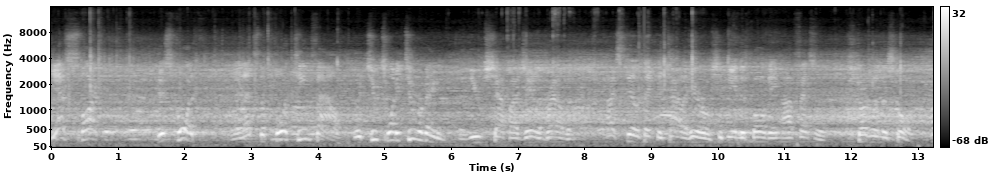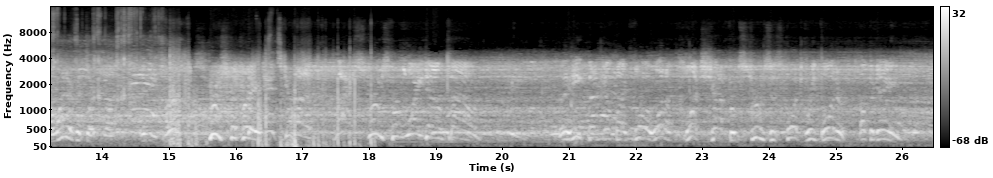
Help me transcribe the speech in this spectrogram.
Yes, Smart. His fourth. And that's the 14th foul with 2.22 remaining. A huge shot by Jaylen Brown, but I still think that Tyler Herro should be in this ballgame offensively, struggling to score. I wonder if it's a, uh, if he's hurt. Strus for three. It's good. Max Strus from way downtown. The Heat back up by four. What a clutch shot from Strus, his fourth three-pointer of the game.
